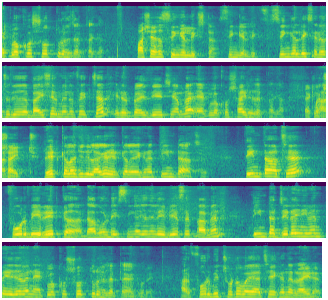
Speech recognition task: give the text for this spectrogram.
এক লক্ষ সত্তর হাজার টাকা। পাশে আছে সিঙ্গেল লিক্সটা সিঙ্গেল ডিক্স সিঙ্গেল ডিক্স এটা হচ্ছে দুই হাজার বাইশের ম্যানুফ্যাকচার এটার প্রাইস দিয়েছি আমরা এক লক্ষ ষাট হাজার টাকা। এক লাখ ষাট। রেড কালার যদি লাগে রেড কালার এখানে তিনটা আছে। তিনটা আছে four B red colour double disc single channel ABS পাবেন। তিনটা যেটাই নেবেন পেয়ে যাবেন এক লক্ষ সত্তর হাজার টাকা করে। আর ফোর বি ছোটো ভাই আছে এখানে রাইডার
